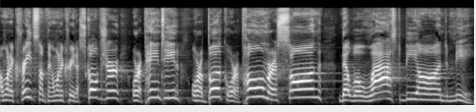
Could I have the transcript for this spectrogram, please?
I want to create something. I want to create a sculpture or a painting or a book or a poem or a song that will last beyond me.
